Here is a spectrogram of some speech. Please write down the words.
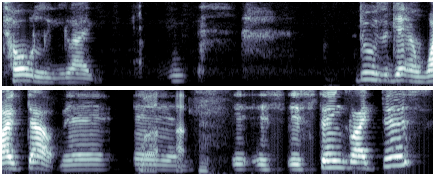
totally. Like, dudes are getting wiped out, man. Well, And uh, it, it's it's things like this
